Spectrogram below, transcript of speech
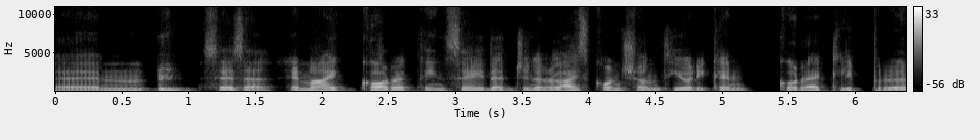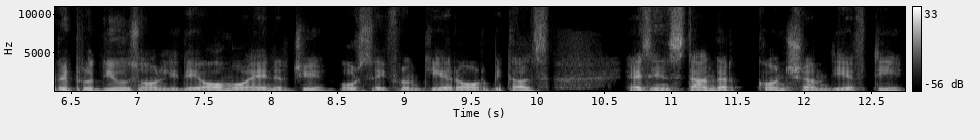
um, says, uh, "Am I correct in saying that generalized Kohn-Sham theory can correctly reproduce only the HOMO energy or say frontier orbitals as in standard Kohn-Sham DFT,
